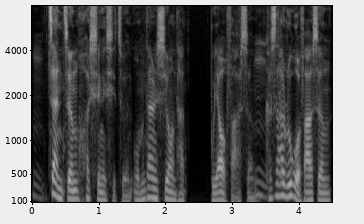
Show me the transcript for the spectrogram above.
嗯，战争发生的时阵，我们当然希望它不要发生。可是它如果发生，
